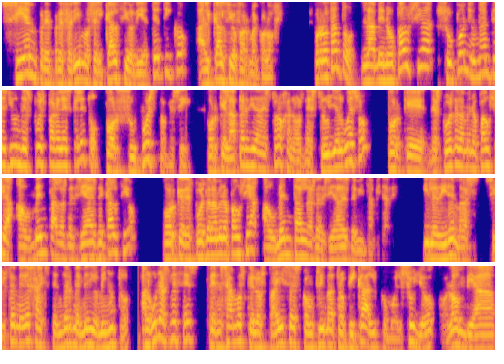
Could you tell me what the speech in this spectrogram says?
Siempre preferimos el calcio dietético al calcio farmacológico. Por lo tanto, ¿la menopausia supone un antes y un después para el esqueleto? Por supuesto que sí, porque la pérdida de estrógenos destruye el hueso, porque después de la menopausia aumentan las necesidades de calcio, porque después de la menopausia aumentan las necesidades de vitamina D. Y le diré más, si usted me deja extenderme medio minuto, algunas veces pensamos que los países con clima tropical, como el suyo, Colombia,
